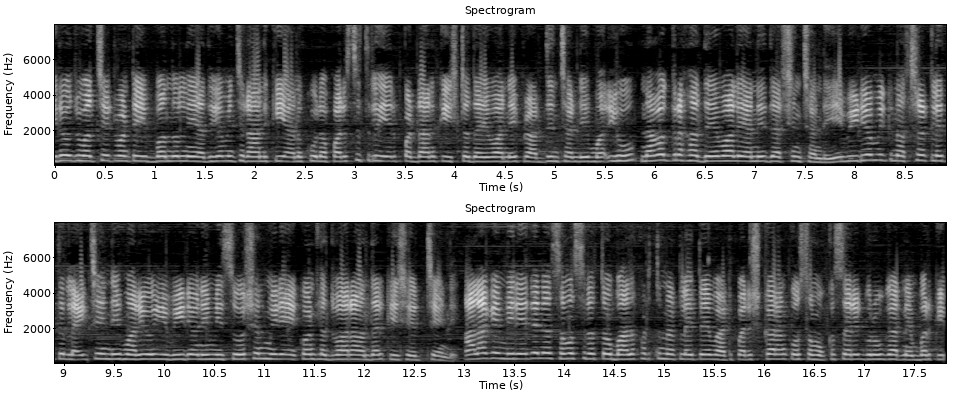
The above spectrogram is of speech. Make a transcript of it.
ఈ రోజు వచ్చేటువంటి ఇబ్బందుల్ని అధిగమించడానికి అనుకూల పరిస్థితులు ఏర్పడడానికి ఇష్ట దైవాన్ని ప్రార్థించండి మరియు నవగ్రహ దేవాలయాన్ని దర్శించండి. ఈ వీడియో మీకు నచ్చినట్లయితే లైక్ చేయండి మరియు ఈ వీడియోని మీ సోషల్ మీడియా అకౌంట్ల ద్వారా అందరికీ షేర్ చేయండి. అలాగే మీరు ఏదైనా సమస్యలతో బాధపడుతున్నట్లయితే వాటి పరిష్కారం కోసం ఒకసారి గురువు గారి నెంబర్కి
